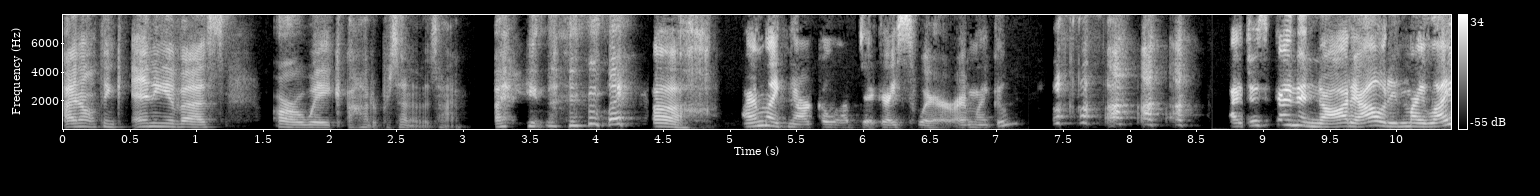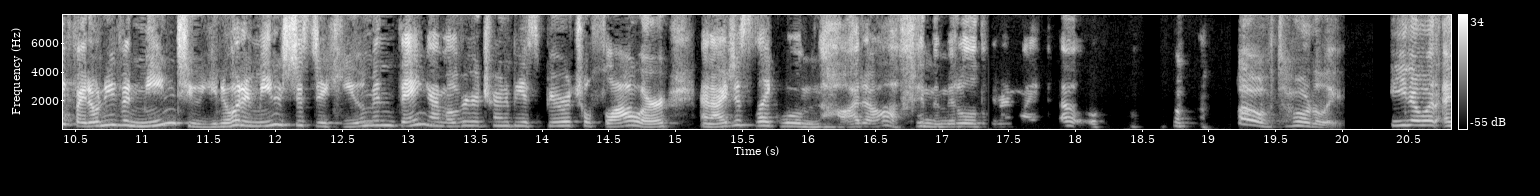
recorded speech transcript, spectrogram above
I don't think any of us are awake 100% of the time. I mean, like, ugh, I'm like narcoleptic, I swear. I'm like, I just kind of nod out in my life. I don't even mean to. You know what I mean? It's just a human thing. I'm over here trying to be a spiritual flower, and I just like will nod off in the middle of the. I'm like, oh. oh, totally you know what? I,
